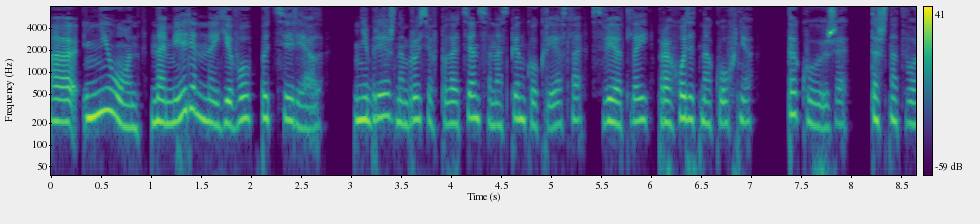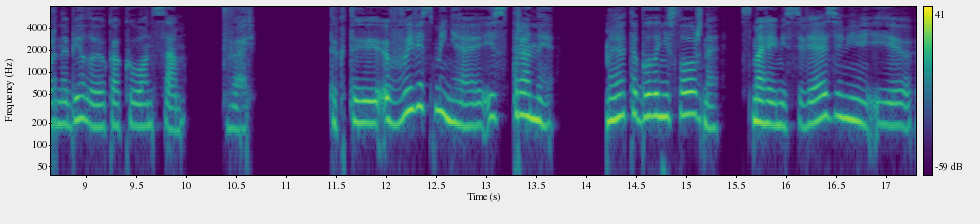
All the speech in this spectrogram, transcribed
а не он намеренно его потерял. Небрежно бросив полотенце на спинку кресла, светлый проходит на кухню. Такую же, тошнотворно-белую, как и он сам. Тварь. «Так ты вывез меня из страны?» Это было несложно, с моими связями, и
